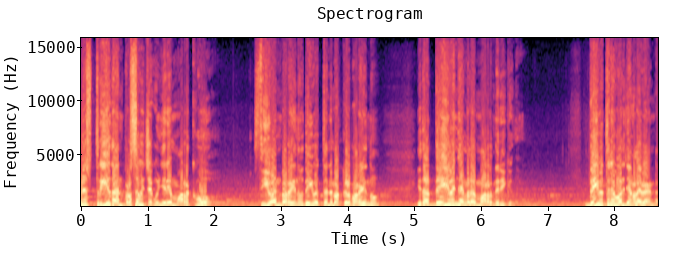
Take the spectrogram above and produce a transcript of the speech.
ഒരു സ്ത്രീ താൻ പ്രസവിച്ച കുഞ്ഞിനെ മറക്കുമോ സിയോൻ പറയുന്നു ദൈവത്തിന്റെ മക്കൾ പറയുന്നു ഇതാ ദൈവം ഞങ്ങളെ മറന്നിരിക്കുന്നു. ദൈവത്തിനെ പോലും ഞങ്ങളെ വേണ്ട.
